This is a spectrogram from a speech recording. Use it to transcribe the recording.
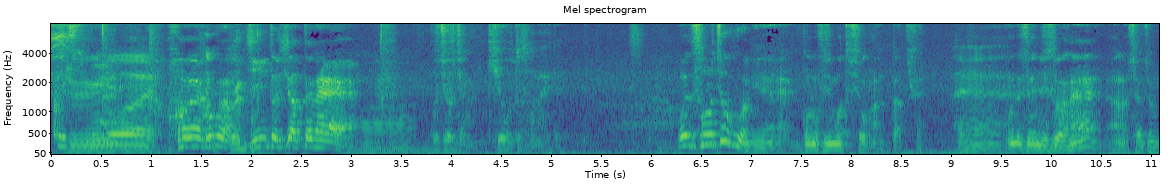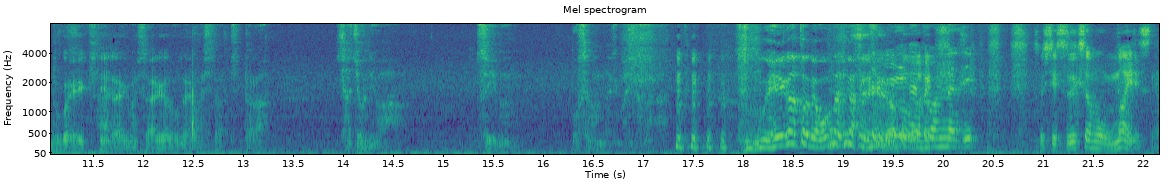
こいい。っすねすごい。ほら僕なんかジーンとしちゃってね「お嬢ちゃん気を落とさないで」ほいでその直後にねこの藤本賞があったって。ほんで先日はねあの社長のところへ来ていただきまして、ありがとうございましたって言ったら社長には随分お世話になりましたから もう映画とね同じなんですよ。映画と同じ。そして鈴木さんもうまいですね。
